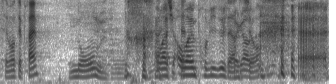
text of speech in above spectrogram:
C'est bon, t'es prêt? Non, mais bon. on, va, on va improviser, c'est pas grave.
